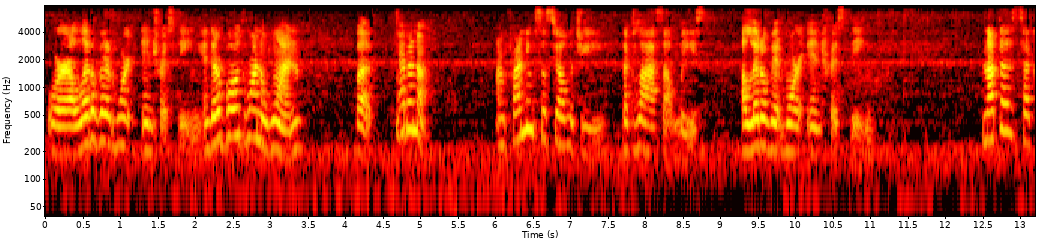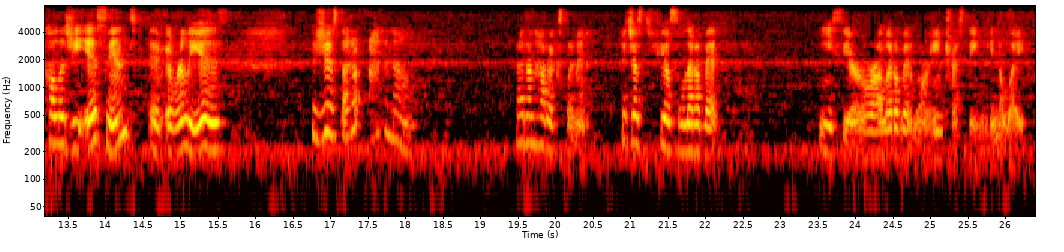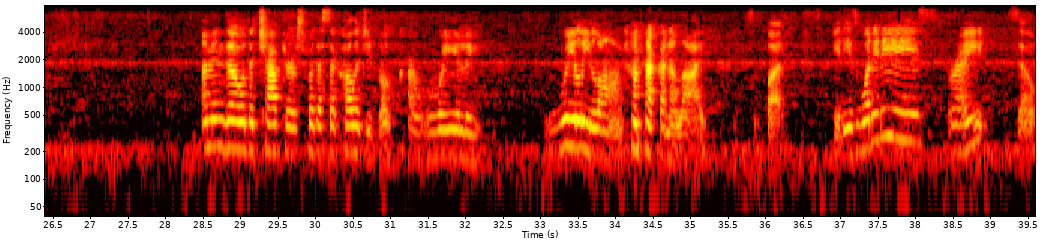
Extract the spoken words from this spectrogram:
Or a little bit more interesting. And they're both 101, but I don't know. I'm finding sociology, the class at least, a little bit more interesting. Not that psychology isn't. It, it really is. It's just I don't I don't know. I don't know how to explain it. It just feels a little bit easier or a little bit more interesting in a way. I mean, though the chapters for the psychology book are really, really long, I'm not gonna lie. But it is what it is, right? So,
